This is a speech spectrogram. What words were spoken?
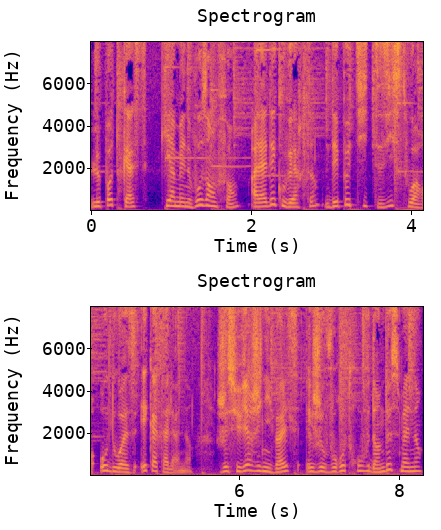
le podcast qui amène vos enfants à la découverte des petites histoires audoises et catalanes. Je suis Virginie Valls et je vous retrouve dans deux semaines.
